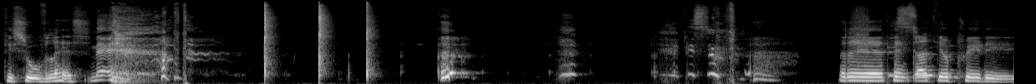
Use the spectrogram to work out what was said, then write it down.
Τις σούβλες Ναι. σούβλες. Ρε, thank God you're pretty.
